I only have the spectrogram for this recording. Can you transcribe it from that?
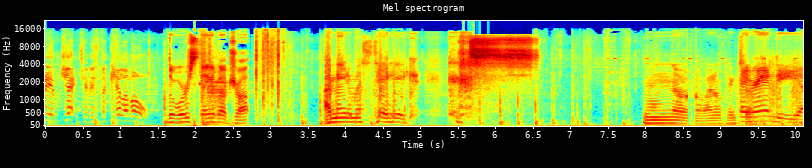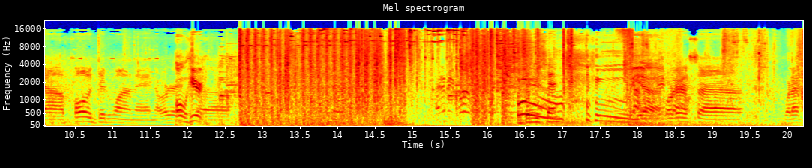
primary objective is to kill them all. The worst thing about drop. I made a mistake. No, I don't think so. Hey Randy, uh, pull a good one and order. Oh, here. Uh, Enemy. What did you say? Ooh, yeah. order us uh, whatever.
